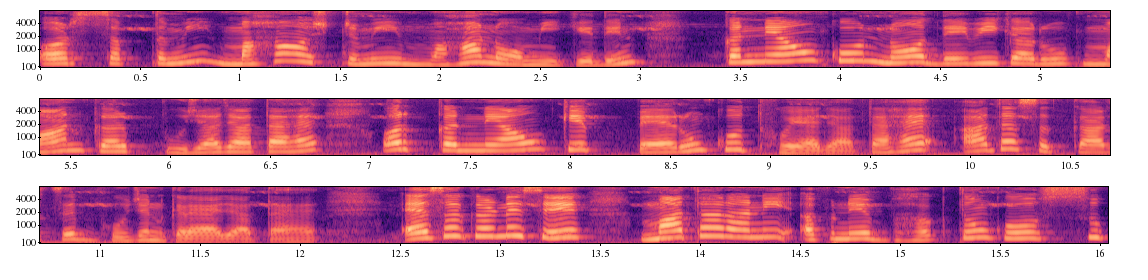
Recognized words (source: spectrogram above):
और सप्तमी, महाअष्टमी, महानवमी के दिन कन्याओं को नौ देवी का रूप मानकर पूजा जाता है और कन्याओं के पैरों को धोया जाता है आदर सत्कार से भोजन कराया जाता है। ऐसा करने से माता रानी अपने भक्तों को सुख,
